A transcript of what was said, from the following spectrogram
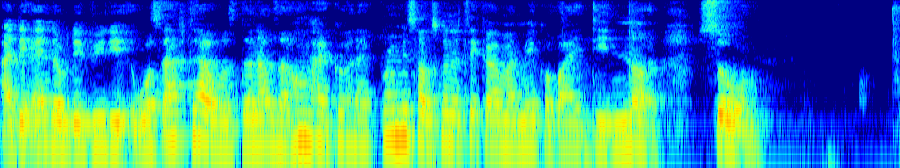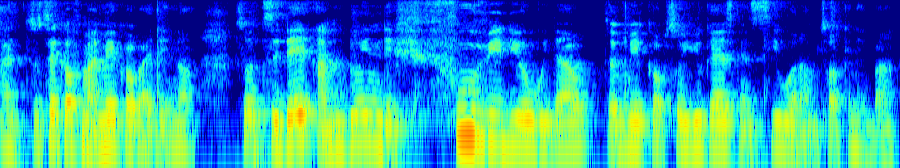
at the end of the video. It was after I was done. I was like, oh my god, I promised I was going to take out my makeup. I did not. So I to take off my makeup. I did not. So today I'm doing the full video without the makeup so you guys can see what I'm talking about.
